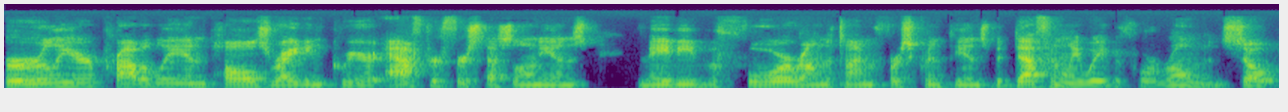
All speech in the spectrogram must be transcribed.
earlier, probably in Paul's writing career, after First Thessalonians maybe before around the time of First Corinthians, but definitely way before Romans. So,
